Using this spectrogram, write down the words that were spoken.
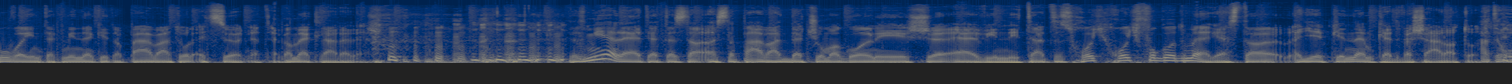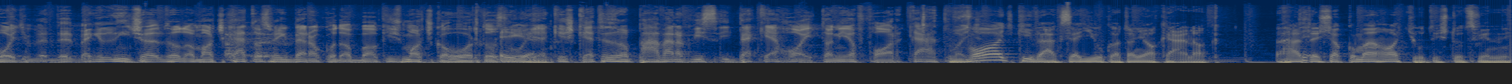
Óva intek mindenkit a pávától, egy szörnyeteg, a McLarenes. De ez milyen lehetett ezt a, ezt a pávát becsomagolni és elvinni? Tehát ez hogy, hogy fogod meg ezt a egyébként nem kedves állatot? Hát hogy, de meg nincs, tudod, a macskát, azt még berakod abba a kis macska hordozó, ilyen kis kert, ez a pávának visz, így be kell hajtani a farkát, vagy... Vagy kivágsz egy lyukat a nyakának. Hát és akkor már hattyút is tudsz vinni.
